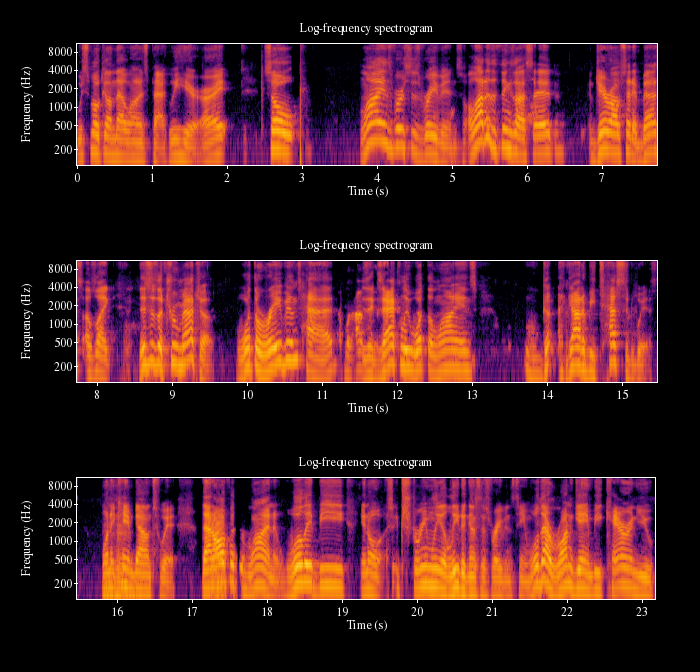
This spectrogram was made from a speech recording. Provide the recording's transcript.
we smoking on that Lions pack. We here, all right. So, Lions versus Ravens. A lot of the things I said, J. Rob said it best. I was like, this is a true matchup. What the Ravens had is exactly what the Lions got to be tested with when Mhm. it came down to it. That Right. offensive line, will it be, you know, extremely elite against this Ravens team? Will that run game be carrying you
